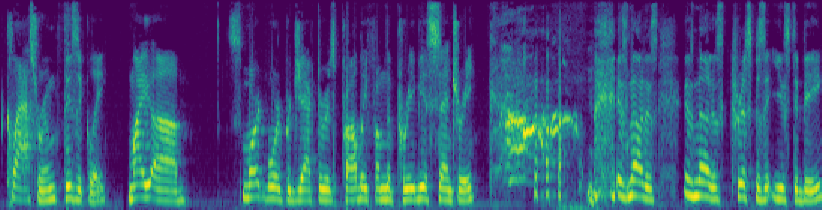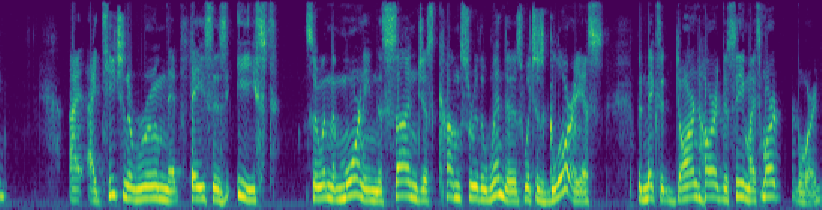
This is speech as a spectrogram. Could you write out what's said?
classroom physically. My um smartboard projector is probably from the previous century. it's not as it's not as crisp as it used to be. I, I teach in a room that faces east, so in the morning the sun just comes through the windows, which is glorious, but makes it darned hard to see my smartboard.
